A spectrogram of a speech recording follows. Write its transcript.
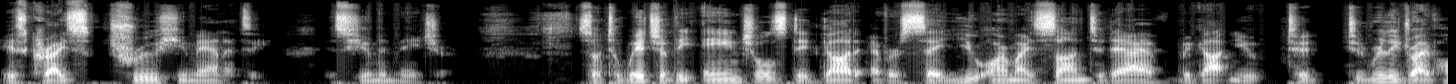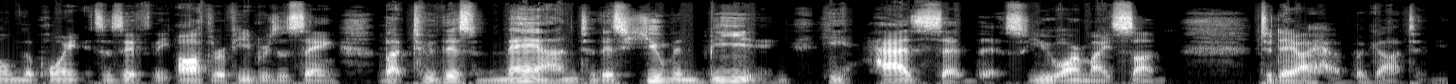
is Christ's true humanity, his human nature. So to which of the angels did God ever say, You are my son, today I have begotten you? To, to really drive home the point, it's as if the author of Hebrews is saying, But to this man, to this human being, he has said this, You are my son, today I have begotten you.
